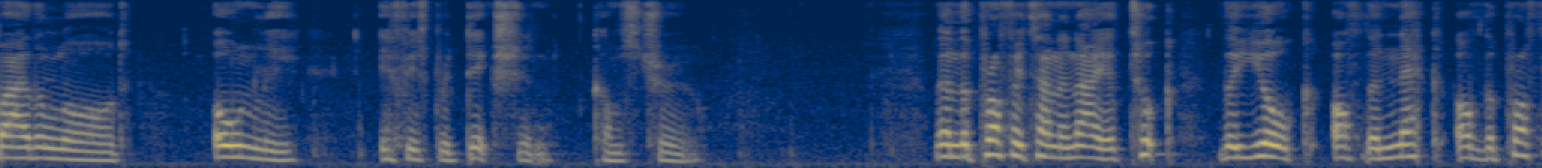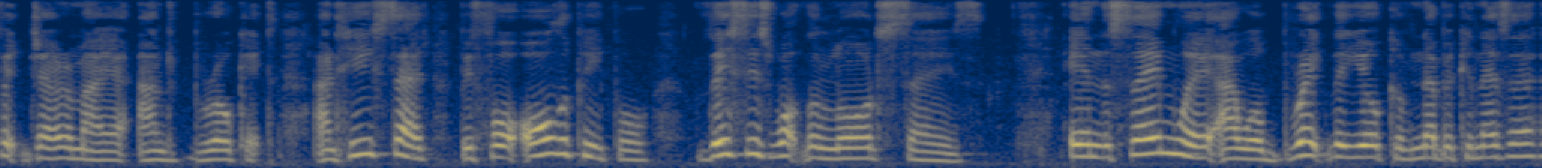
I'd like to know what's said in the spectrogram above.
by the Lord only if his prediction comes true. Then the prophet Hananiah took the yoke off the neck of the prophet Jeremiah and broke it. And he said before all the people, This is what the Lord says. In the same way, I will break the yoke of Nebuchadnezzar,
